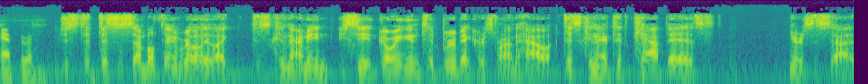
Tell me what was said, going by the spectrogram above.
after. just the disassembled thing really like I mean, you see it going into Brubaker's run how disconnected Cap is. Here's this, uh,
